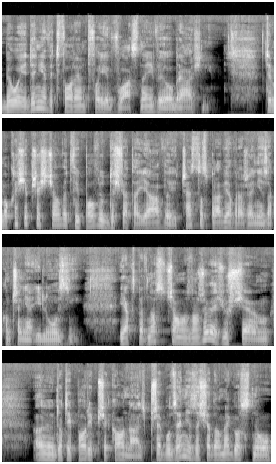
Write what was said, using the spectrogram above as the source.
było jedynie wytworem Twojej własnej wyobraźni. W tym okresie przejściowym Twój powrót do świata jawy często sprawia wrażenie zakończenia iluzji. Jak z pewnością zdążyłeś już się e, do tej pory przekonać, przebudzenie ze świadomego snu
